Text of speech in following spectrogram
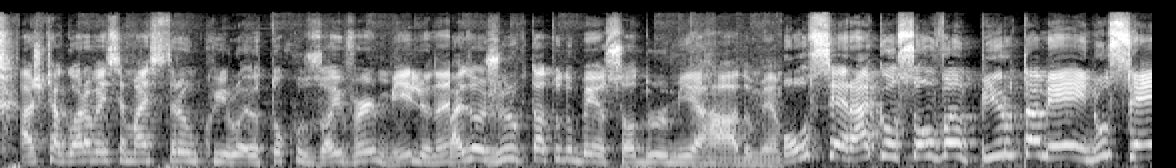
Acho que agora vai ser mais tranquilo. Eu tô com o zóio vermelho, né? Mas eu juro que tá tudo bem, eu só dormi errado mesmo. Ou será que eu sou um vampiro também? Não sei.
